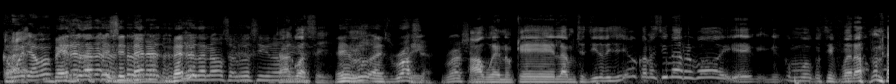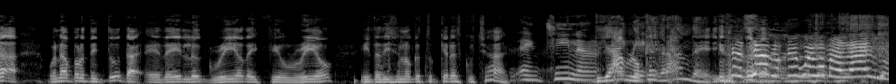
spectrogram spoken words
¿Cómo se llama? Better than, is it better, better than us, algo así, ¿no? Algo así. Es, sí, es Russia, sí. Russia. Ah, bueno, que la muchachita dice, yo conocí una robot, y, eh, y como si fuera una, una prostituta. Eh, they look real, they feel real, y te dicen lo que tú quieres escuchar. En China. ¡Diablo, hay qué que- grande! ¡Diablo, qué huevo más largo!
